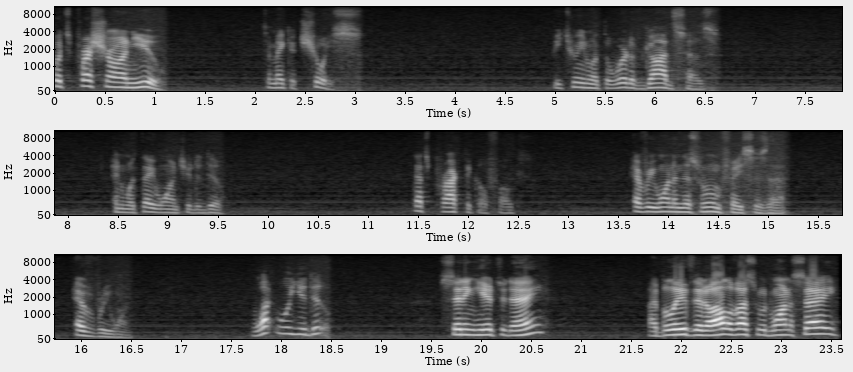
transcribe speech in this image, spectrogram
puts pressure on you to make a choice between what the Word of God says and what they want you to do. That's practical, folks. Everyone in this room faces that. Everyone. What will you do? Sitting here today, I believe that all of us would want to say,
